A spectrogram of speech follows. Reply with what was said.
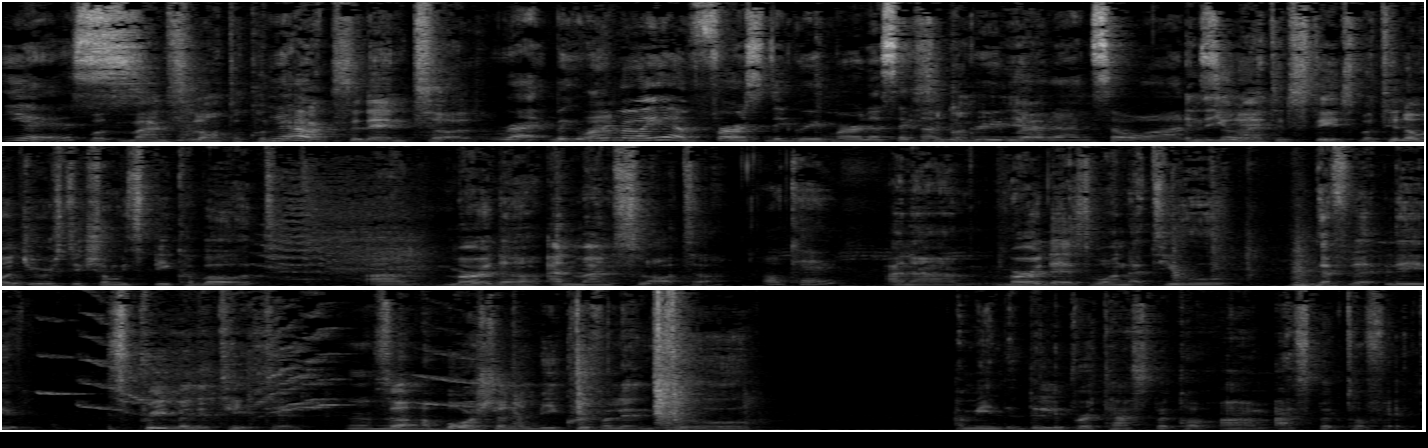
Yes But manslaughter could be accidental. right but Right. remember you have first degree murder second, Second, degree yeah. murder and so on in the so- United States, but in our jurisdiction, we speak about um, murder and manslaughter. okay And um, murder is one that you definitely it's premeditated. So abortion would be equivalent to, I mean, the deliberate aspect of um, aspect of it.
